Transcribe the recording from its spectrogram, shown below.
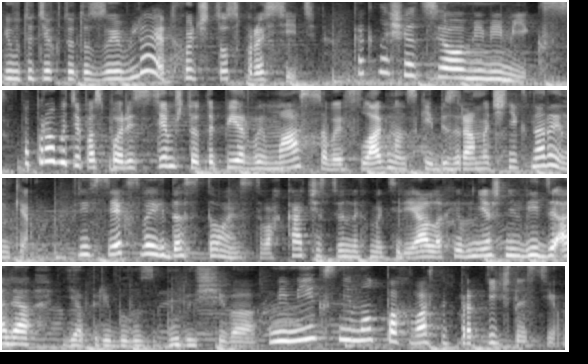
И вот у тех, кто это заявляет, хочется спросить, как насчет Xiaomi Mi Mix? Попробуйте поспорить с тем, что это первый массовый флагманский безрамочник на рынке. При всех своих достоинствах, качественных материалах и внешнем виде а «я прибыл из будущего», Mix не мог похвастать практичностью.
